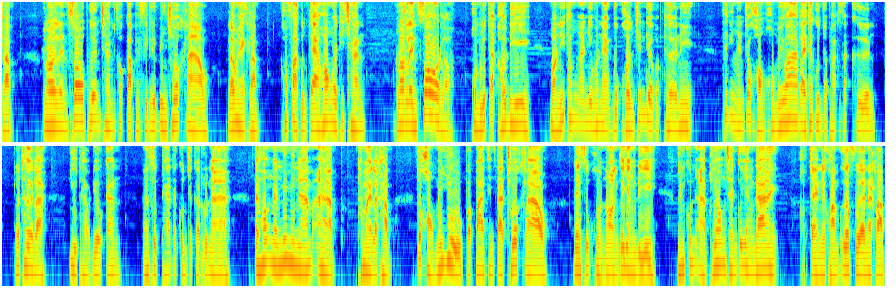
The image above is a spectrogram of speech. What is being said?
ครับลอเรนโซเพื่อนฉันเขากลับไปฟิลิปปินส์ชั่วคราว แล้วไงครับ เขาฝากกุญแจห้องไว้ที่ฉันลอเรนโซเหรอ ผมรู้จักเขาดี หมอนี่ทำงานอยู่แผนกบุคคลเช่นเดียวกับเธอนี่ ถ้าอย่างนั้นเจ้าของคงไม่ว่าอะไรถ้าคุณจะพักสักคืน แล้วเธอล่ะ อยู่แถวเดียวกันงั้นสุดแท้แต่คุณจะกรุณา แต่ห้องนั้นไม่มีน้ำอาบทำไมล่ะครับ เจ้าของไม่อยู่ประปาจึงตัดชั่วคราว ได้ซุกหัวนอนก็ยังดี งั้นคุณอาบที่ห้องฉันก็ยังได้ ขอบใจในความเอื้อเฟื้อนะครับ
